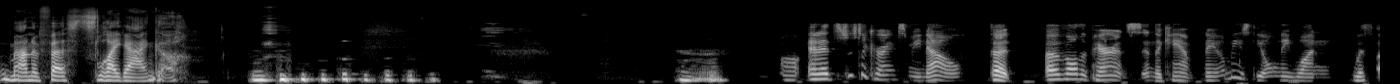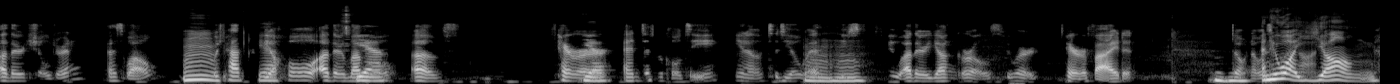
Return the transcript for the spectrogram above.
manifests like anger. uh, Well, and it's just occurring to me now that of all the parents in the camp, Naomi's the only one with other children as well, Mm, which has to be a whole other level Yeah. of terror Yeah. and difficulty, you know, to deal with. Mhm. These two other young girls who are terrified and mhm, don't know and who are on. young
